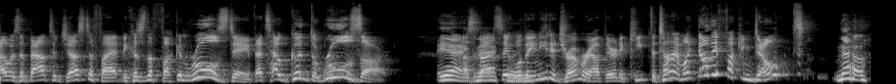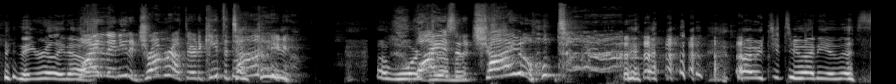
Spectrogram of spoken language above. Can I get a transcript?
I was about to justify it because of the fucking rules, Dave. That's how good the rules are. Yeah, I was about to say, well, they need a drummer out there to keep the time. like, no, they fucking don't. No, they really don't. Why do they need a drummer out there to keep the time? A war Why is it a child? Why would you do any of this?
